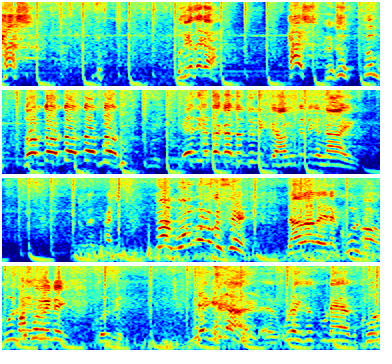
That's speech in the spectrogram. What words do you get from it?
ঠাস। ওদিকে দেখা ঠাস। ধর ধর ধর ধর এদিকে তোর আমি তো দিকে নাই। বুম কোন কইছে না না এটা খুলবি খুলবি প্রথমে এটাই। খুলবি। দেখবি না? উড়াইছিস উড়াই খুল।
